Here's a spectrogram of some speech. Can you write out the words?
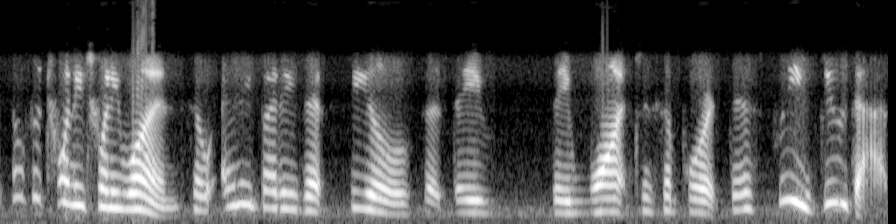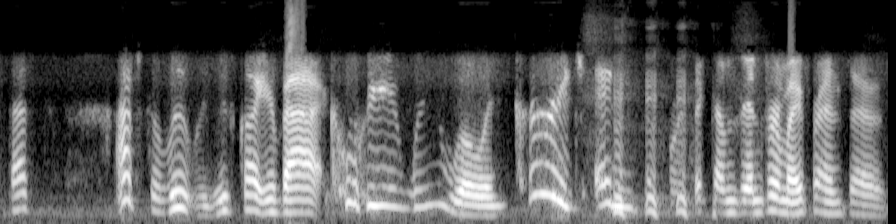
it's also 2021. So anybody that feels that they've they want to support this, please do that. That's absolutely we've got your back. We we will encourage any support that comes in for my friends' house.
